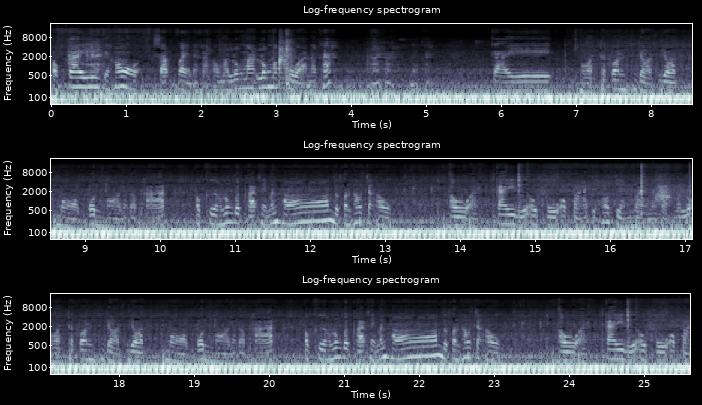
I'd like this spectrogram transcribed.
เอาไก่ที่ห่อซับไว้นะคะ เอามาลงมาลงมาขัวนะคะอ่าฮะนะคะไก่หอดตะกอนหยอดหยอดหมอป้นหมอแล้วก็พัดเอาเครื่องลงไปพัดให้มันหอมเดี๋ยวก่อนเขาจะเอาเอาไก่หรือเอาปูเอาปลาที่เขาเตรียมไว้นะคะมาหลอดตะกอนหยอดหยอดหมอป้นหมอแล้วก็พัด เอาเครื่องลงไปพัดให้มันหอมเดี๋ยวก่อนเขาจะเอา เอาไก่หรือเอาปูเอาปลา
